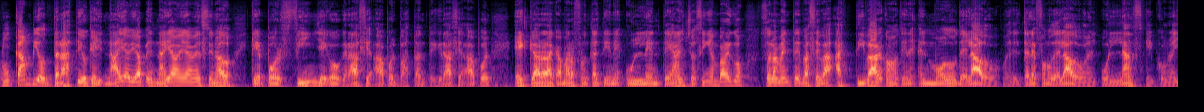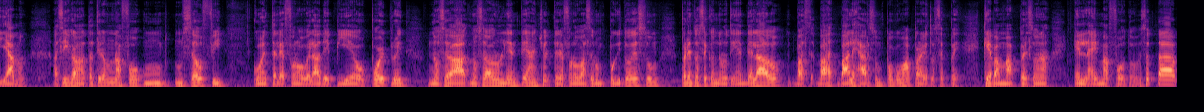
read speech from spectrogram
un cambio drástico que nadie había, nadie había mencionado que por fin llegó gracias Apple, bastante gracias Apple, es que ahora la cámara frontal tiene un lente ancho. Sin embargo, solamente se va a activar cuando tiene el modo de lado, el teléfono de lado o el, landscape, como le llaman. Así que cuando estás tirando una un, un selfie, con el teléfono de pie o portrait, no se, va, no se va a dar un lente ancho, el teléfono va a hacer un poquito de zoom, pero entonces cuando lo tienes de lado va, a alejarse un poco más para que entonces pues, quepan más personas en la misma foto. Eso está,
